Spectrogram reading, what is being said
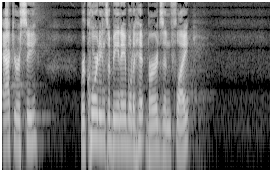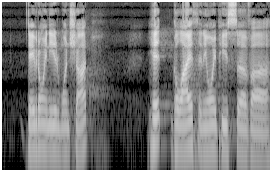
accuracy, recordings of being able to hit birds in flight. David only needed one shot hit Goliath, and the only piece of uh,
